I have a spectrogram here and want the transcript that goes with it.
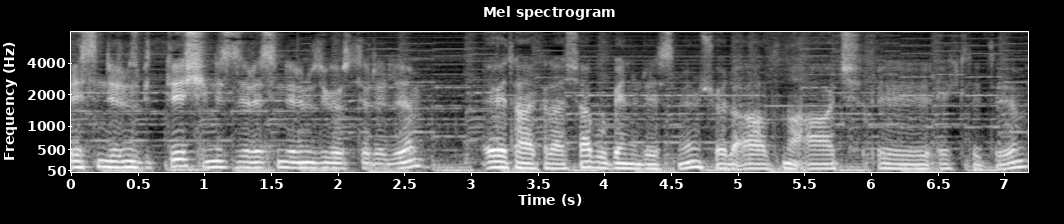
Resimlerimiz bitti. Şimdi size resimlerimizi gösterelim. Evet arkadaşlar bu benim resmim. Şöyle altına ağaç e, ekledim.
